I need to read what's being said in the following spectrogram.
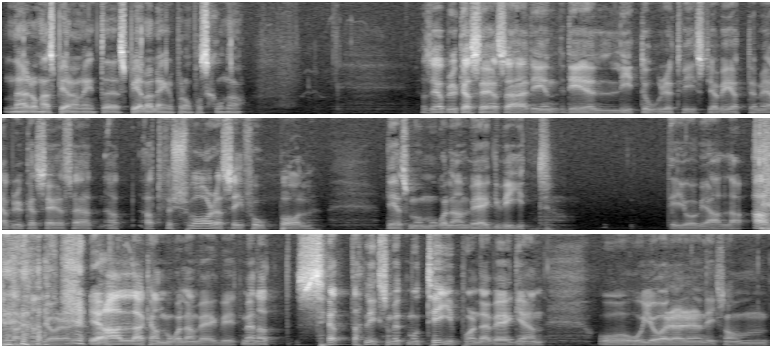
när de här spelarna inte spelar längre på de positionerna. Alltså jag brukar säga så här, det är, det är lite orättvist, jag vet det, men jag brukar säga så här att, att, att försvara sig i fotboll, det är som att måla en vägg vit. Det gör vi alla. Alla kan göra det. ja. Alla kan måla en vägg vit. Men att sätta liksom ett motiv på den där väggen och, och göra den liksom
